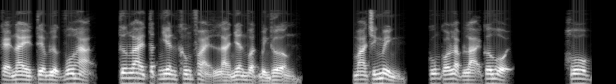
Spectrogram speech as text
Kẻ này tiềm lực vô hạn, tương lai tất nhiên không phải là nhân vật bình thường, mà chính mình cũng có lặp lại cơ hội hô.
